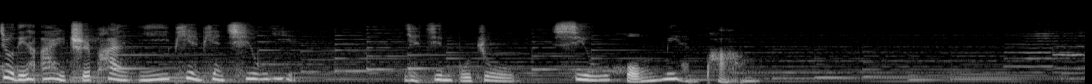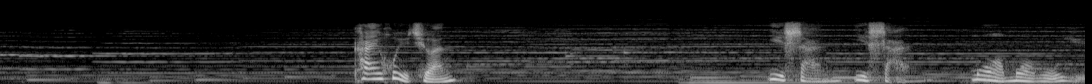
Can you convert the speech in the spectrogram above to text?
就连爱池畔一片片秋叶，也禁不住羞红面庞。开会泉。一闪一闪，默默无语，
